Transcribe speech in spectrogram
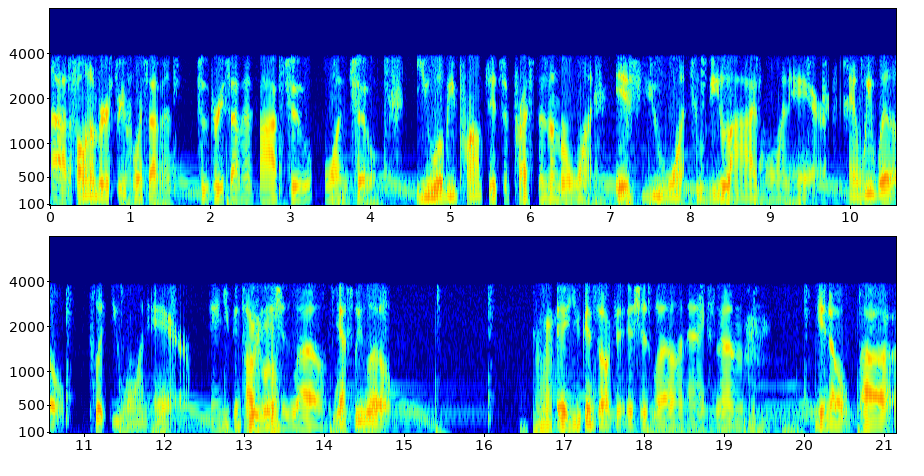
uh, the phone number is three four seven two three seven five two one two. You will be prompted to press the number one if you want to be live on air, and we will put you on air, and you can talk We to will? Ish as well. Yes, we will. Uh, you can talk to Ish as well and ask them, you know, uh,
